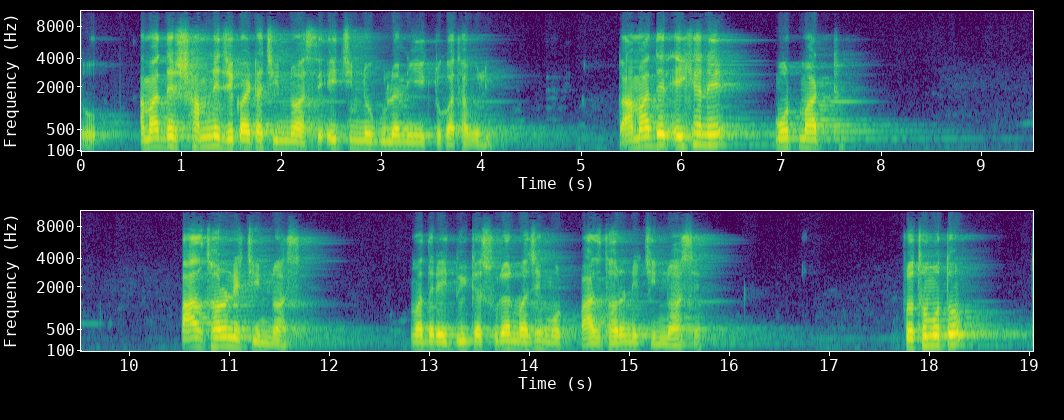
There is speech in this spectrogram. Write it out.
তো আমাদের সামনে যে কয়টা চিহ্ন আছে, এই চিহ্নগুলো নিয়ে একটু কথা বলি। তো আমাদের এইখানে মোটমাট পাঁচ ধরনের চিহ্ন আছে। আমাদের এই দুইটা সুরার মাঝে মোট পাঁচ ধরনের চিহ্ন আছে। প্রথমত, ত।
